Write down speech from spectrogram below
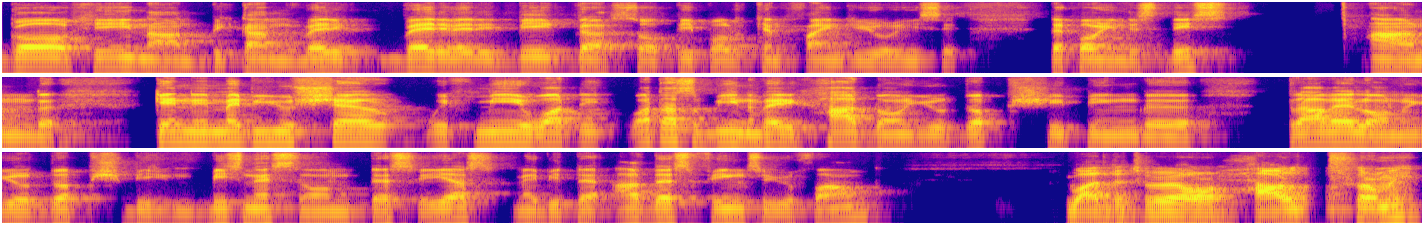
go in and become very, very, very big uh, so people can find you easy. The point is this. And can maybe you share with me what it, what has been very hard on your drop shipping uh, travel on your drop shipping business on these years? Maybe the other things you found? What that were hard for me?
